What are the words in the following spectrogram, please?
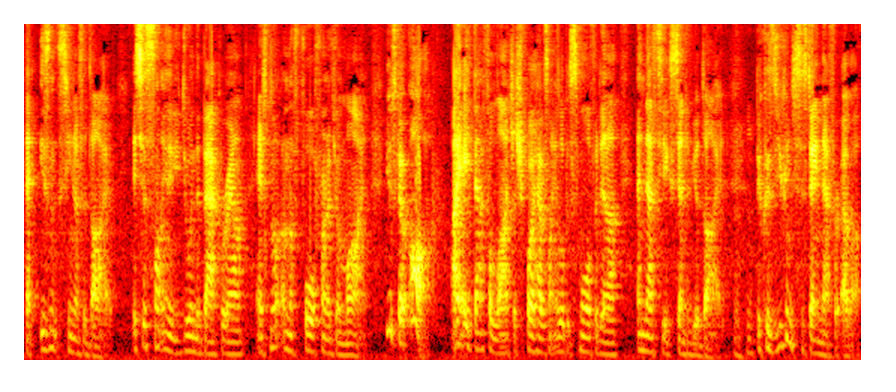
that isn't seen as a diet. It's just something that you do in the background, and it's not on the forefront of your mind. You just go, oh, I ate that for lunch. I should probably have something a little bit smaller for dinner, and that's the extent of your diet because you can sustain that forever.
